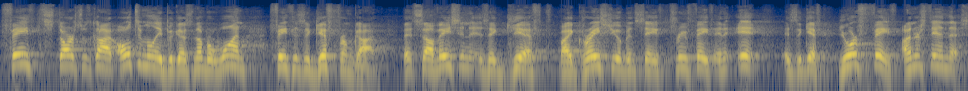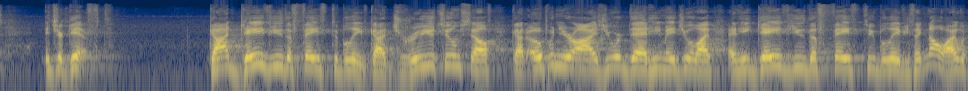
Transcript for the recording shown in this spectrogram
Faith starts with God ultimately because number one, faith is a gift from God. That salvation is a gift. By grace, you have been saved through faith, and it is a gift. Your faith, understand this, it's your gift. God gave you the faith to believe. God drew you to himself. God opened your eyes. You were dead. He made you alive. And he gave you the faith to believe. You think, no, I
